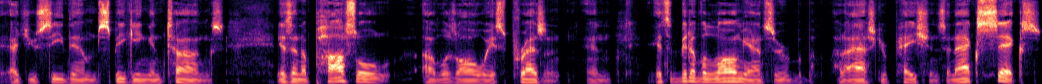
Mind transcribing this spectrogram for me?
as you see them speaking in tongues, is an apostle uh, was always present. And it's a bit of a long answer, but I ask your patience. In Acts 6,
